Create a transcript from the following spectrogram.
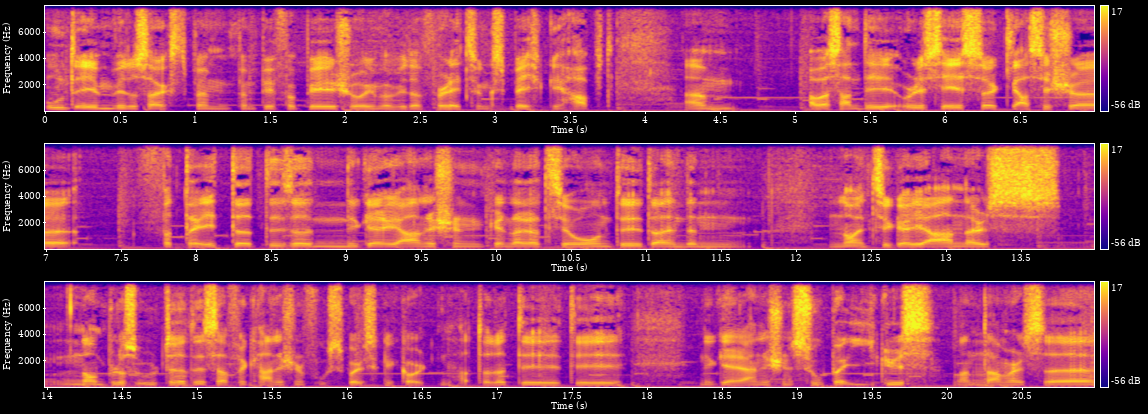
und eben, wie du sagst, beim, beim BVB schon immer wieder Verletzungspech gehabt. Ähm, aber Sandy Olysee ist so ein klassischer Vertreter dieser nigerianischen Generation, die da in den 90er Jahren als Nonplusultra des afrikanischen Fußballs gegolten hat, oder? Die, die nigerianischen Super Eagles waren mhm. damals äh,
